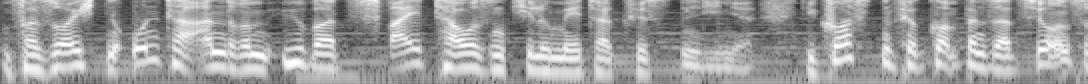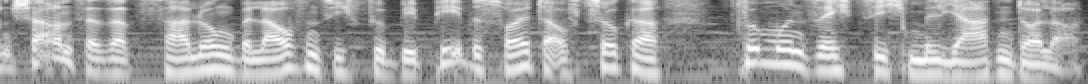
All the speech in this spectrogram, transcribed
und verseuchten unter anderem über 2000 Kilometer Küstenlinie. Die Kosten für Kompensations- und Schadensersatzzahlungen belaufen sich für BP bis heute auf ca. 65 Milliarden Dollar.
